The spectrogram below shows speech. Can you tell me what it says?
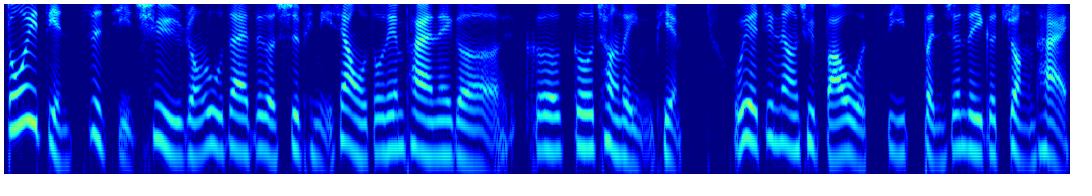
多一点自己去融入在这个视频里，像我昨天拍的那个歌歌唱的影片，我也尽量去把我自己本身的一个状态，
